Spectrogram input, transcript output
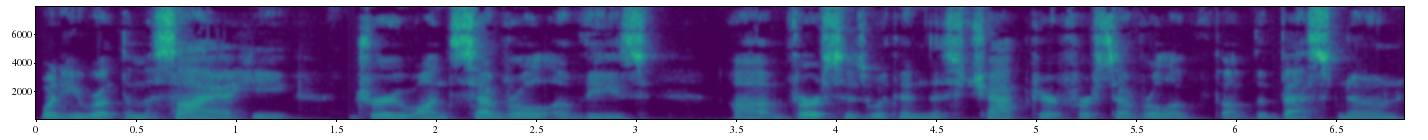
when he wrote the Messiah, he drew on several of these uh, verses within this chapter for several of, of the best known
